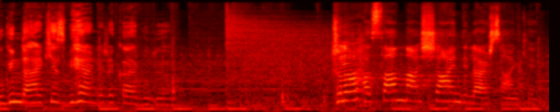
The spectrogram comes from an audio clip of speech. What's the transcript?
Bugün de herkes bir yerlere kayboluyor. Tuna. Hasan'la aşağı indiler sanki.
